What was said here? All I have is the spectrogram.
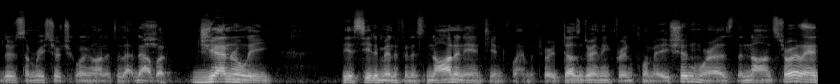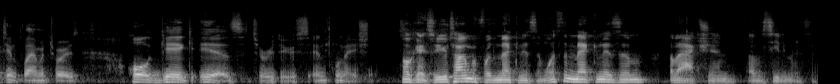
there's some research going on into that now. But generally, the acetaminophen is not an anti-inflammatory. It doesn't do anything for inflammation, whereas the non-steroidal anti-inflammatories whole gig is to reduce inflammation. Okay, so you're talking about for the mechanism. What's the mechanism of action of acetaminophen?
